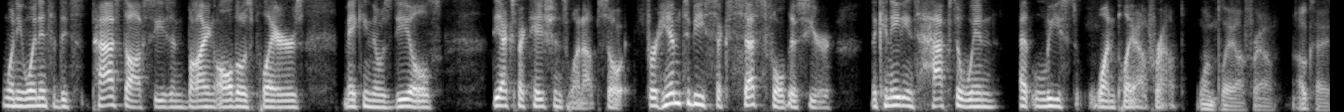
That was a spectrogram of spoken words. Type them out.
when he went into this past off season, buying all those players, making those deals, the expectations went up. So for him to be successful this year, the Canadiens have to win at least one playoff round. One playoff round. Okay.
